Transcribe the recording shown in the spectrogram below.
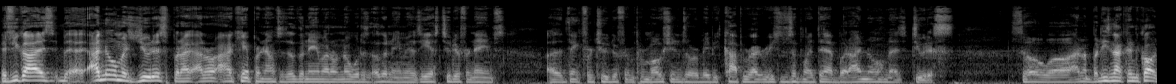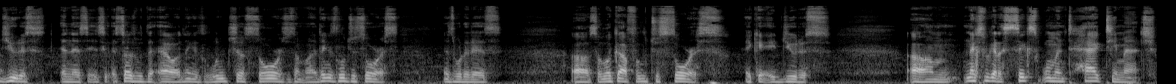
if you guys, I know him as Judas, but I, I don't I can't pronounce his other name. I don't know what his other name is. He has two different names. I think for two different promotions or maybe copyright reasons, or something like that. But I know him as Judas. So uh, I don't, but he's not going to be called Judas in this. It's, it starts with the L. I think it's Luchasaurus or something. I think it's Luchasaurus. Is what it is. Uh, so look out for Luchasaurus, aka Judas. Um, next, we got a six-woman tag team match.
